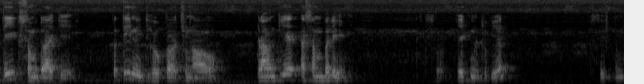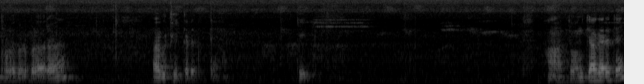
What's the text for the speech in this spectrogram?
प्रत्येक समुदाय के प्रतिनिधियों का चुनाव प्रांतीय असम्बली एक मिनट रुकिए। सिस्टम थोड़ा गड़बड़ा रहा है। अभी ठीक कर देते हैं। ठीक। हाँ तो हम क्या कह रहे थे?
